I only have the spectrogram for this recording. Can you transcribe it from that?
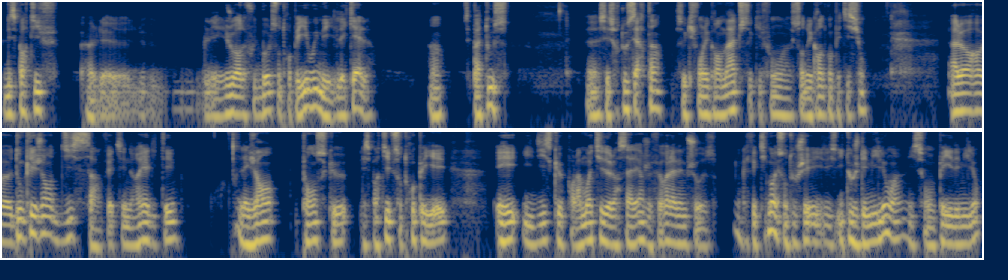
les sportifs, euh, les, joueurs de football sont trop payés. Oui, mais lesquels hein? C'est pas tous. c'est surtout certains, ceux qui font les grands matchs, ceux qui font sont des grandes compétitions. Alors, donc les gens disent ça. En fait, c'est une réalité. Les gens pensent que les sportifs sont trop payés et ils disent que pour la moitié de leur salaire, je ferai la même chose. Donc effectivement, ils sont touchés, ils touchent des millions, hein, ils sont payés des millions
